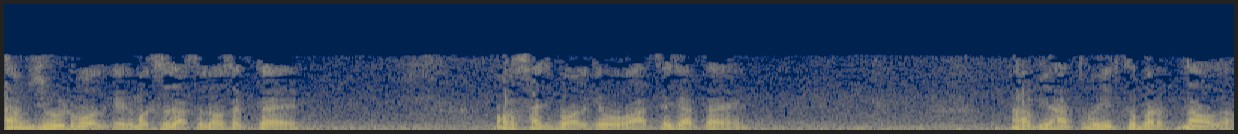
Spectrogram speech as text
اب جھوٹ بول کے مقصد حاصل ہو سکتا ہے اور سچ بول کے وہ ہاتھ سے جاتا ہے۔ اب یہاں توحید کو برتنا ہوگا۔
